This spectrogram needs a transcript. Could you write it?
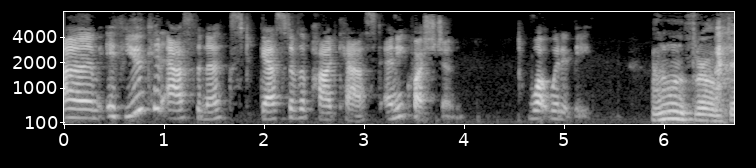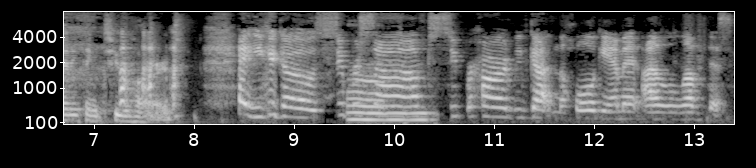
Um, if you could ask the next guest of the podcast any question, what would it be? I don't want to throw into anything too hard. hey, you could go super um, soft, super hard. We've gotten the whole gamut. I love this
